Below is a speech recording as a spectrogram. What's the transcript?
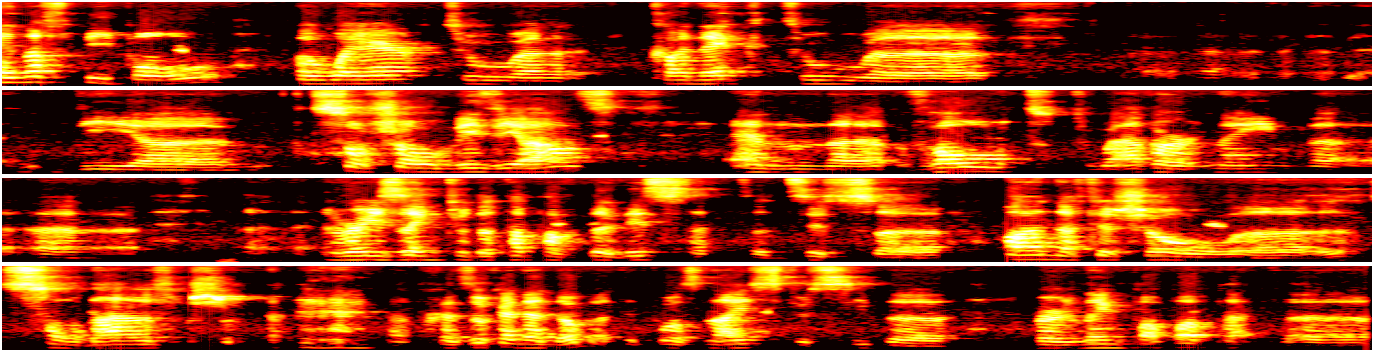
enough people aware to connect to the uh, social medias and uh, vote to have her name uh, raising to the top of the list at this unofficial uh, sondage at Radio-Canada, but it was nice to see the her name pop up at, uh,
